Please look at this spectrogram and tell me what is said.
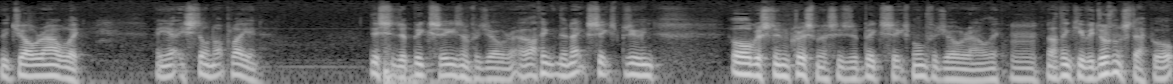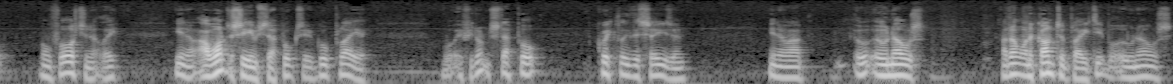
with Joe Rowley, and yet he's still not playing. This is a big season for Joe. Rowley. I think the next six between August and Christmas is a big six months for Joe Rowley. Mm. And I think if he doesn't step up, unfortunately, you know, I want to see him step up because he's a good player. But if he doesn't step up quickly this season, you know, I, who, who knows? I don't want to contemplate it, but who knows?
